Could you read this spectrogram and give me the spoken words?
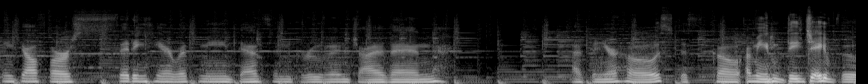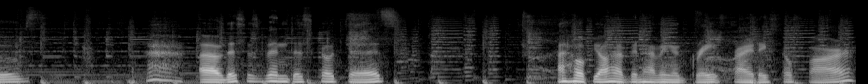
Thank y'all for sitting here with me, dancing, grooving, jiving. I've been your host, Disco. I mean, DJ Boobs. um, this has been Discotitz. I hope y'all have been having a great Friday so far.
